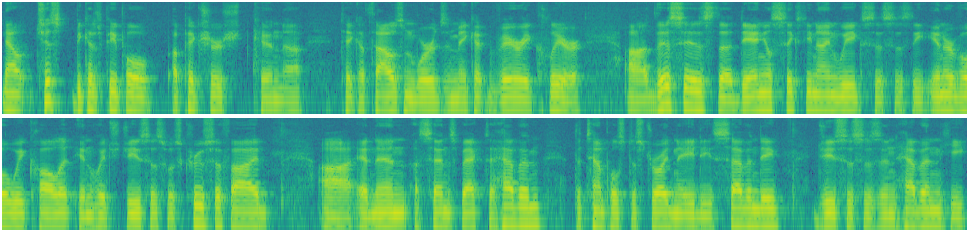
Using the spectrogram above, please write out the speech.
Now, just because people, a picture can uh, take a thousand words and make it very clear, uh, this is the Daniel 69 weeks. This is the interval, we call it, in which Jesus was crucified uh, and then ascends back to heaven. The temple's destroyed in AD 70. Jesus is in heaven. He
